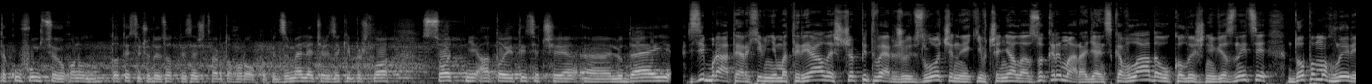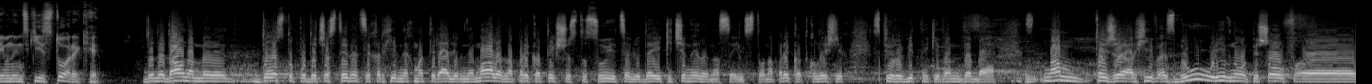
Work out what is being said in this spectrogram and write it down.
Таку функцію виконував до 1954 року. Підземелля, через які пішло сотні, а то й тисячі е, людей. Зібрати архівні матеріали, що підтверджують злочини, які вчиняла зокрема радянська влада у колишній в'язниці, допомогли рівненські історики. Донедавна ми доступу до частини цих архівних матеріалів не мали, наприклад, тих, що стосуються людей, які чинили насильство, наприклад, колишніх співробітників МДБ. Нам той же архів СБУ у Рівному пішов е,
